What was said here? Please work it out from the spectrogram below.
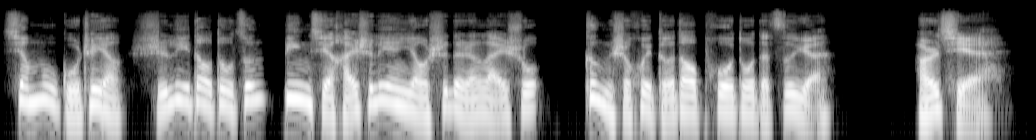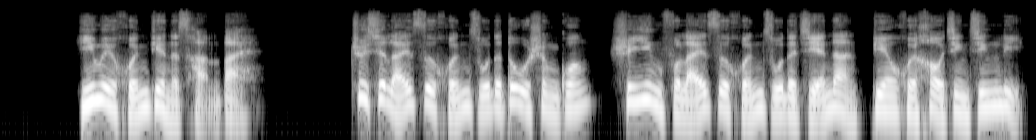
像木谷这样实力到斗尊，并且还是炼药师的人来说，更是会得到颇多的资源。而且，因为魂殿的惨败，这些来自魂族的斗圣光是应付来自魂族的劫难，便会耗尽精力，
